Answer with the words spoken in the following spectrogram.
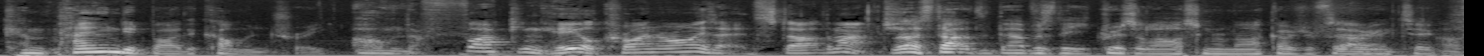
compounded by the commentary. oh, and the fucking heel crying her eyes out at the start of the match. Well, that's that. That was the Grizzle Arsing remark I was referring Sorry. to. Oh,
